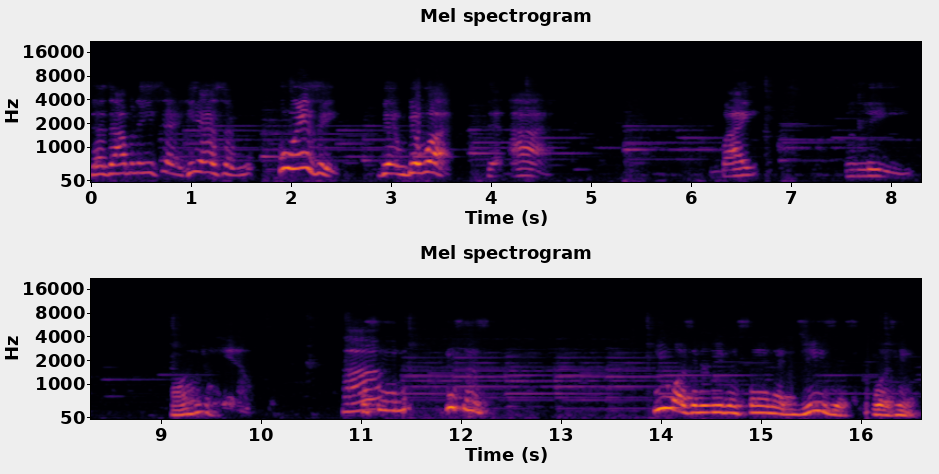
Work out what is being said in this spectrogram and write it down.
Does I believe? He said, he answered, Who is he? That, that what? That I might believe oh, him. him. Huh? see, this is, he wasn't even saying that Jesus was him.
